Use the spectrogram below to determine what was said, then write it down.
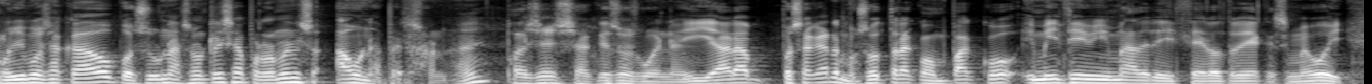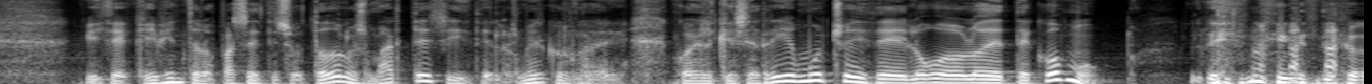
Hoy hemos sacado pues una sonrisa por lo menos a una persona, ¿eh? Pues O eso. sea, que eso es bueno. Y ahora pues sacaremos otra con Paco. Y me dice mi madre, dice el otro día que se me voy, dice, qué bien te lo pasas, dice, sobre todo los martes y dice, los miércoles, con el, con el que se ríe mucho, dice, luego lo de te como. Digo,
